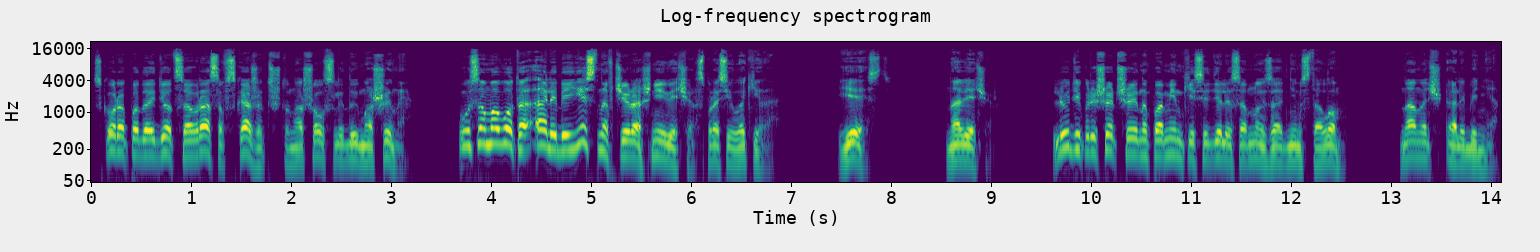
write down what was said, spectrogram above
Скоро подойдет Саврасов, скажет, что нашел следы машины». «У самого-то алиби есть на вчерашний вечер?» — спросила Кира. «Есть. На вечер. Люди, пришедшие на поминки, сидели со мной за одним столом. На ночь алиби нет.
